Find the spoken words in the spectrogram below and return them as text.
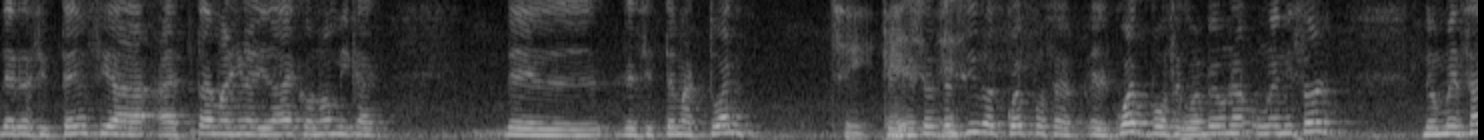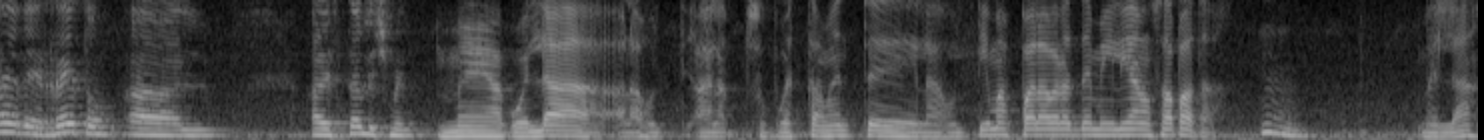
de resistencia a esta marginalidad económica del, del sistema actual. Sí. Que en Es- ese es- sentido el cuerpo se, el cuerpo se vuelve una- un emisor de un mensaje de reto al, al establishment. Me acuerda a las, a la- supuestamente las últimas palabras de Emiliano Zapata, Mm. ¿verdad?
